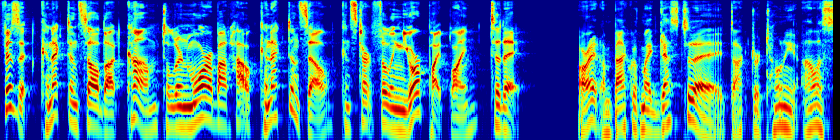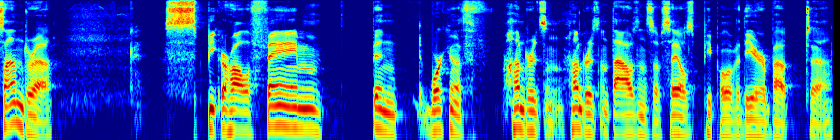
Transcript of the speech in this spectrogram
Visit connectandsell.com to learn more about how Connect and Sell can start filling your pipeline today. All right, I'm back with my guest today, Dr. Tony Alessandra, Speaker Hall of Fame, been working with hundreds and hundreds and thousands of salespeople over the year about uh,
